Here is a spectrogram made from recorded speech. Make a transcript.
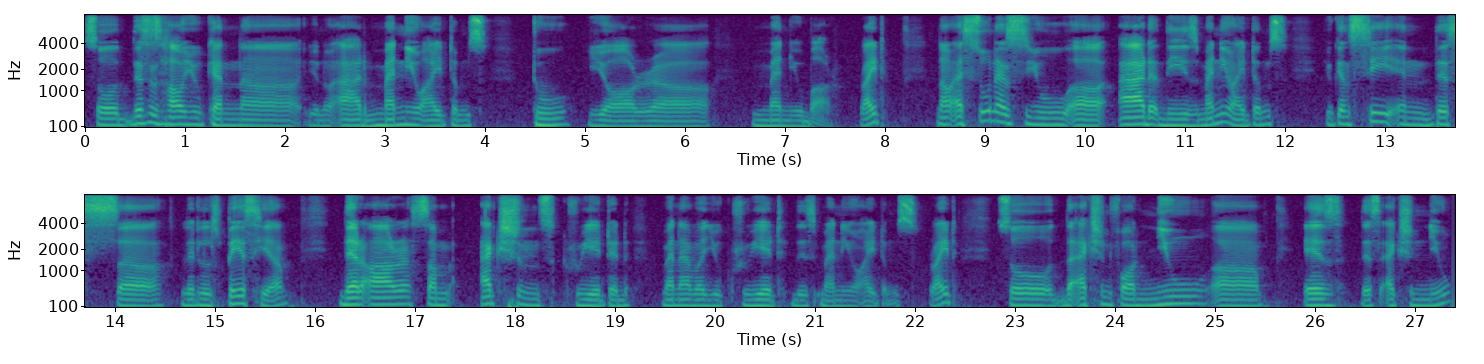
So this is how you can uh, you know add menu items to your uh, menu bar right? Now as soon as you uh, add these menu items you can see in this uh, little space here there are some actions created whenever you create these menu items right? So the action for new uh, is this action new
